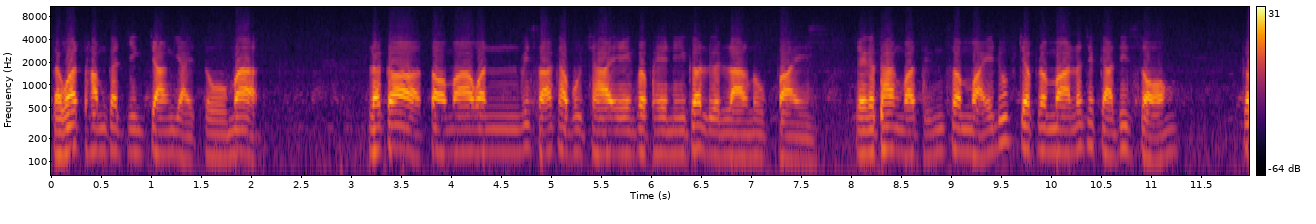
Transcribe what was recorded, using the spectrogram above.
แต่ว่าทำกันจริงจังใหญ่โตมาก แล้วก็ต่อมาวันวิสาขบูชาเองประเพณีก็เลือนลางลงไป จนกระทั่งมาถึงสมัยรูปจะประมาณรัชกาลที่สองก็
